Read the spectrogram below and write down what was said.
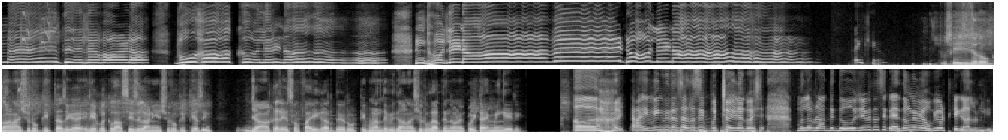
ਮੈਂ ਦਿਲ ਵਾਲਾ ਬੂਹਾ ਖੋਲਣਾ, ਢੋਲਣਾ ਵੇ, ਢੋਲਣਾ। ਥੈਂਕ ਯੂ ਤੁਸੀਂ ਜਦੋਂ ਗਾਣਾ ਸ਼ੁਰੂ ਕੀਤਾ ਸੀਗਾ, ਇਹਦੀਆਂ ਕੋਈ ਕਲਾਸਿਸ ਲਾਣੀਆਂ ਸ਼ੁਰੂ ਕੀਤੀਆਂ ਸੀ? ਜਾਂ ਘਰੇ ਸਫ਼ਾਈ ਕਰਦੇ, ਰੋਟੀ ਬਣਾਉਂਦੇ ਵੀ ਗਾਣਾ ਸ਼ੁਰੂ ਕਰ ਦਿੰਦੇ ਹੋਣੇ, ਕੋਈ ਟਾਈਮਿੰਗ ਇਹਦੀ? ਟਾਈਮਿੰਗ ਦੀ ਤਾਂ ਸਰ ਤੁਸੀਂ ਪੁੱਛੋ ਹੀ ਨਾ ਕੁਛ। ਮਤਲਬ ਰਾਤ ਦੇ 2 ਵਜੇ ਵੀ ਤੁਸੀਂ ਕਹਿ ਦੋਗੇ, ਮੈਂ ਉਹ ਵੀ ਉੱਠ ਕੇ ਗਾ ਲੂੰਗੀ।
